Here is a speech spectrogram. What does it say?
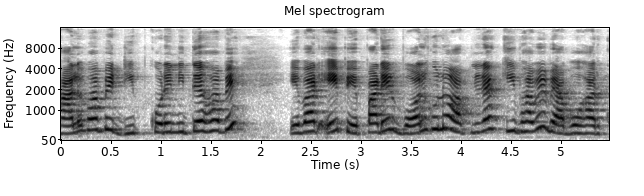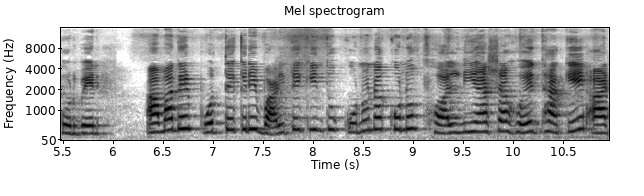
ভালোভাবে ডিপ করে নিতে হবে। এবার এই পেপারের বলগুলো আপনারা কীভাবে ব্যবহার করবেন? আমাদের প্রত্যেকেরই বাড়িতে কিন্তু কোনো না কোনো ফল নিয়ে আসা হয়ে থাকে, আর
